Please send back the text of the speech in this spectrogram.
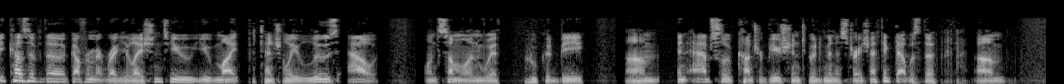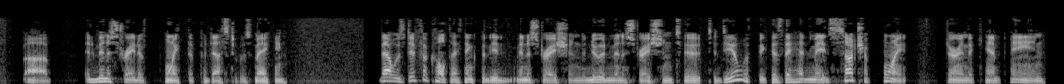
because of the government regulations, you you might potentially lose out on someone with who could be um, an absolute contribution to administration. I think that was the um, uh, administrative point that Podesta was making. That was difficult, I think, for the administration, the new administration, to, to deal with because they had made such a point during the campaign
